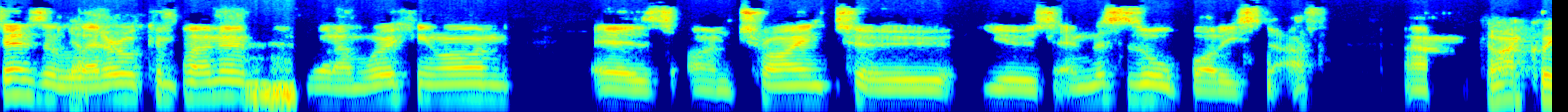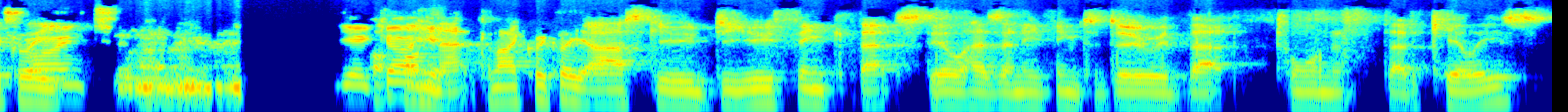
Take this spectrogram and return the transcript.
In terms of the yep. lateral component, what I'm working on is I'm trying to use, and this is all body stuff. Um, Can I quickly? To, yeah, go on ahead. that, can I quickly ask you, do you think that still has anything to do with that torn, that Achilles?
